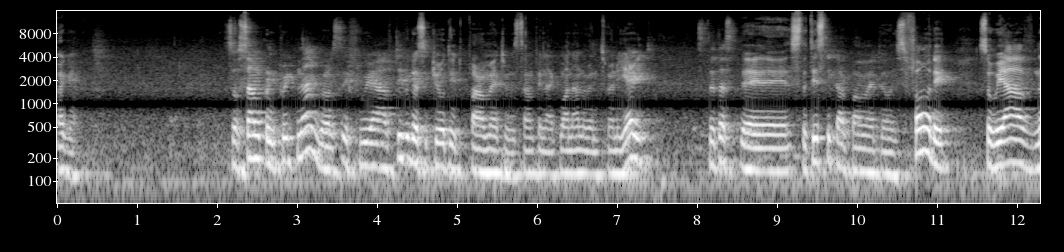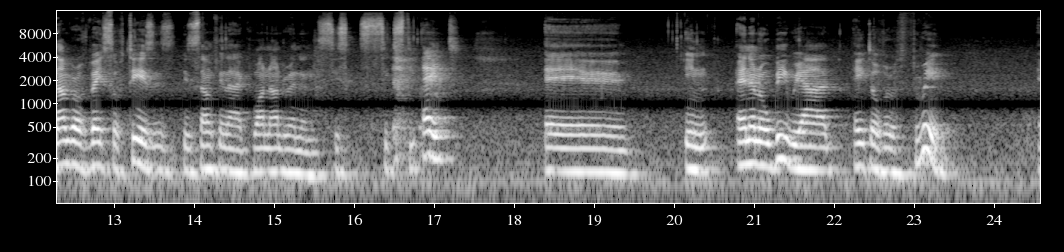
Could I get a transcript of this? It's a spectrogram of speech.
Okay. So some concrete numbers, if we have typical security parameter something like 128, the statistical parameter is 40, so we have number of base OTs is, is something like 168. Uh, in NNOB, we had 8 over 3. Uh,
